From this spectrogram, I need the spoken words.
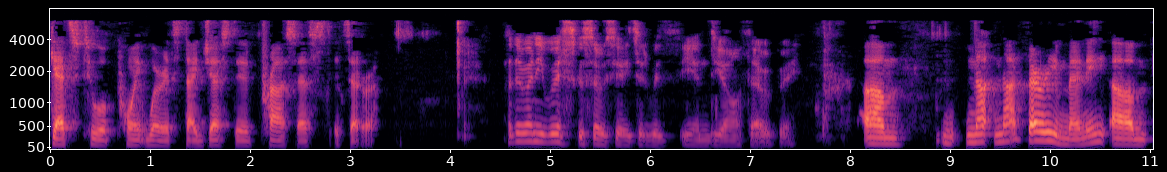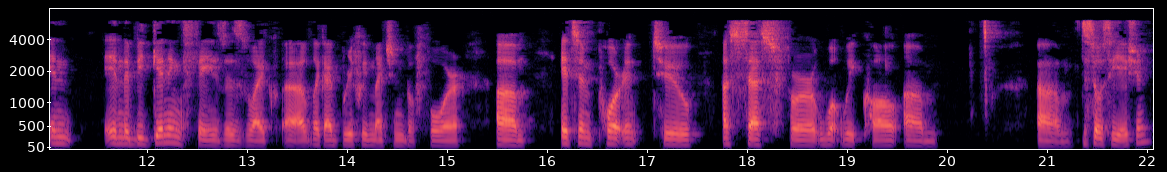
gets to a point where it's digested, processed, etc. Are there any risks associated with EMDR therapy? Um, not not very many. Um, in in the beginning phases, like uh, like I briefly mentioned before, um, it's important to assess for what we call um, um, dissociation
